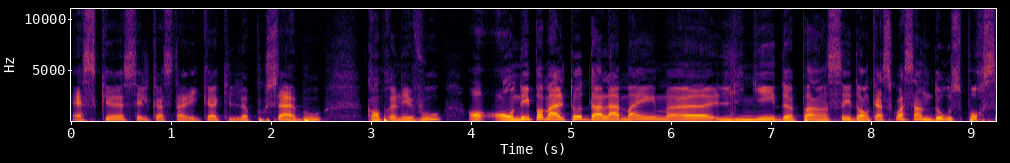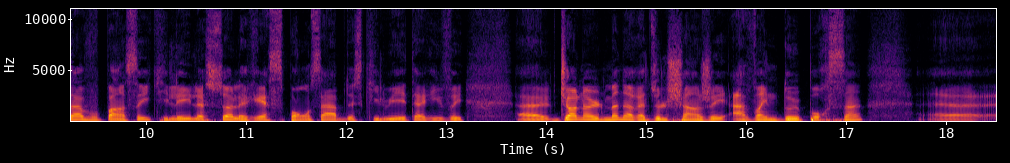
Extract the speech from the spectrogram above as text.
Est-ce que c'est le Costa Rica qui l'a poussé à bout? Comprenez-vous? On, est pas mal tous dans la même euh, lignée de pensée. Donc, à 72% vous pensez qu'il est le seul responsable de ce qui lui est arrivé. Euh, John Herman aurait dû le changer à 22% euh,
